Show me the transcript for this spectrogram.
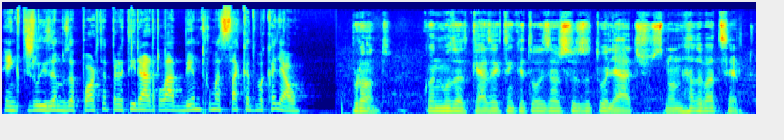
em que deslizamos a porta para tirar de lá de dentro uma saca de bacalhau. Pronto, quando muda de casa é que tem que atualizar os seus atoalhados, senão nada bate certo.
